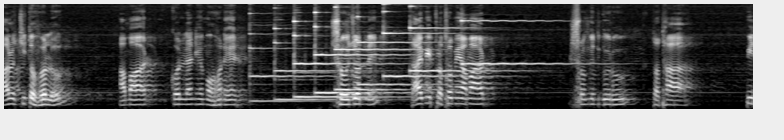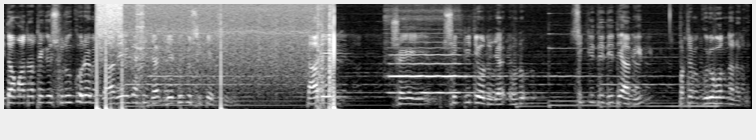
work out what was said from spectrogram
আলোচিত হলো আমার কল্যাণী মোহনের সৌজন্যে। তাই আমি প্রথমে আমার সংগীত গুরু তথা পিতামাতা থেকে শুরু করে আমি যাদের কাছে যেটুকু শিখেছি, তাদের সেই স্বীকৃতি অনুযায়ী স্বীকৃতি দিতে আমি প্রথমে গুরুবন্দনা করি।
